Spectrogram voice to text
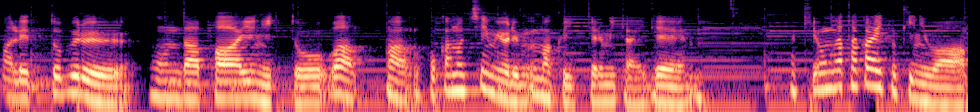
まあ、レッドブル、ホンダパワーユニットは、まあ、他のチームよりもうまくいってるみたいで、気温が高い時には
